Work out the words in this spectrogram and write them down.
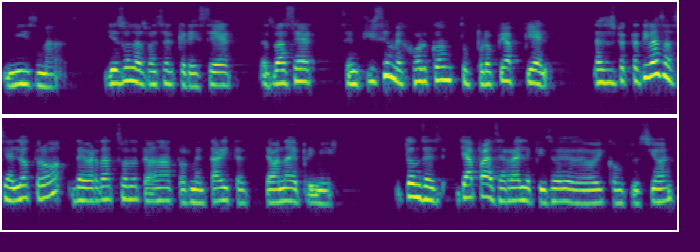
mismas y eso las va a hacer crecer, las va a hacer sentirse mejor con tu propia piel. Las expectativas hacia el otro de verdad solo te van a atormentar y te, te van a deprimir. Entonces, ya para cerrar el episodio de hoy, conclusión,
